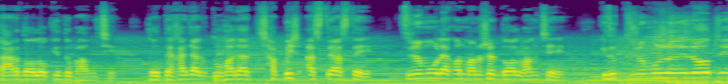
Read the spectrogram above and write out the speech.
তার দলও কিন্তু ভাঙছে। তো দেখা যাক দু হাজার ছাব্বিশ আস্তে আস্তে তৃণমূল এখন মানুষের দল ভাঙছে। কিন্তু তৃণমূলেরও যে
